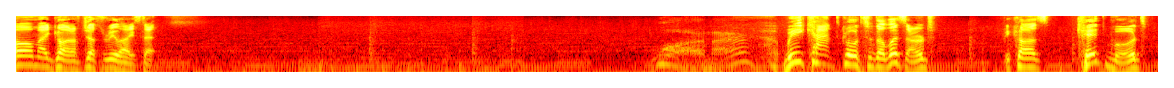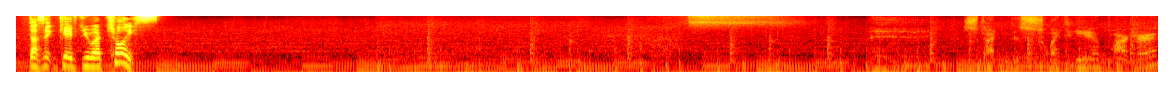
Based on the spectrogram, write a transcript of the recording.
Oh my god, I've just realized it. Warmer? We can't go to the lizard because kid mode doesn't give you a choice. Eh, starting to sweat here, Parker?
